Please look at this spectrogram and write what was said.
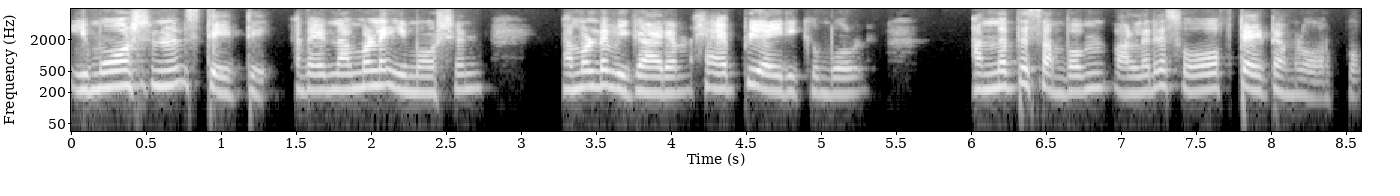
ഇമോഷണൽ സ്റ്റേറ്റ് അതായത് നമ്മളെ ഇമോഷൻ നമ്മളുടെ വികാരം ഹാപ്പി ആയിരിക്കുമ്പോൾ അന്നത്തെ സംഭവം വളരെ സോഫ്റ്റ് ആയിട്ട് നമ്മൾ ഓർക്കും.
